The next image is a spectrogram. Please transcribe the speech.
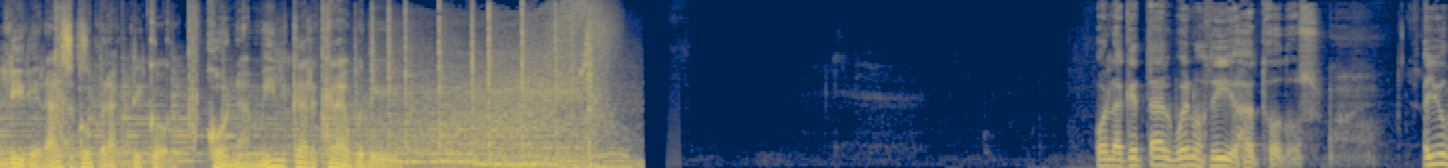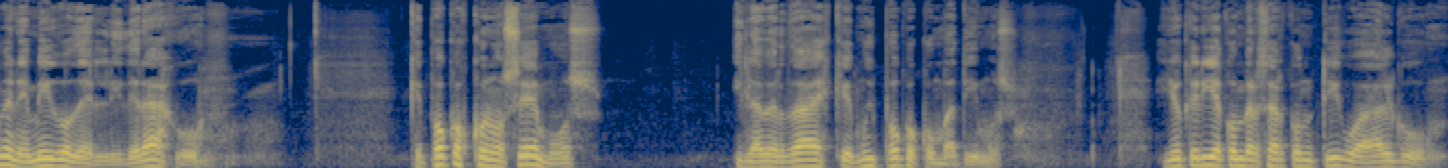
Liderazgo Práctico con Amilcar Crowdy. Hola, ¿qué tal? Buenos días a todos. Hay un enemigo del liderazgo que pocos conocemos y la verdad es que muy poco combatimos. Yo quería conversar contigo a algo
